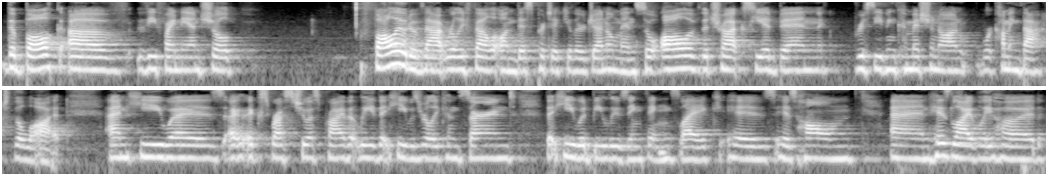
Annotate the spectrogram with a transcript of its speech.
the bulk of the financial fallout of that really fell on this particular gentleman. So all of the trucks he had been receiving commission on were coming back to the lot. And he was uh, expressed to us privately that he was really concerned that he would be losing things like his, his home and his livelihood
